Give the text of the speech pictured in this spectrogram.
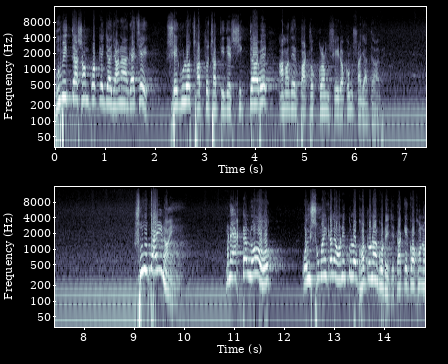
ভূবিদ্যা সম্পর্কে যা জানা গেছে, সেগুলো ছাত্রছাত্রীদের শিখতে হবে, আমাদের পাঠ্যক্রম সেই রকম সাজাতে হবে। শুধু তাই নয় মানে একটা লোক ওই সময়কালে অনেকগুলো ঘটনা ঘটেছে। তাকে কখনো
